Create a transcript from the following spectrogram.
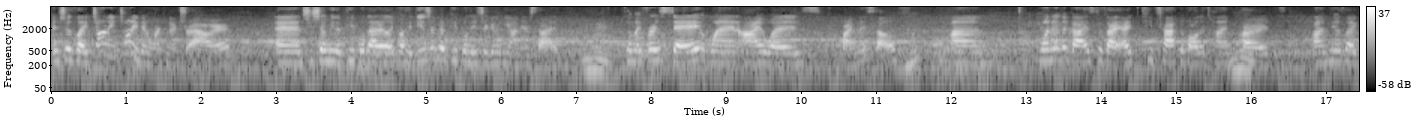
and she was like, Johnny, Johnny didn't work an extra hour. And she showed me the people that are like, okay, these are good people, and these are going to be on your side. So my first day when I was by myself, um, one of the guys, because I, I keep track of all the time cards, um, he was like,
